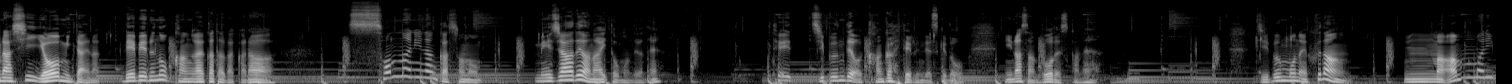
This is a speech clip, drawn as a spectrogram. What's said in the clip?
らしいよみたいなレベルの考え方だからそんなになんかそのメジャーではないと思うんだよね。って自分では考えてるんですけど皆さんどうですかね。自分もね普段うんまああんまり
